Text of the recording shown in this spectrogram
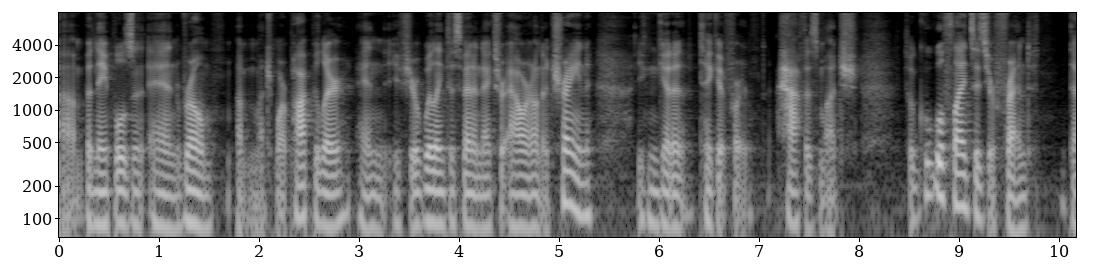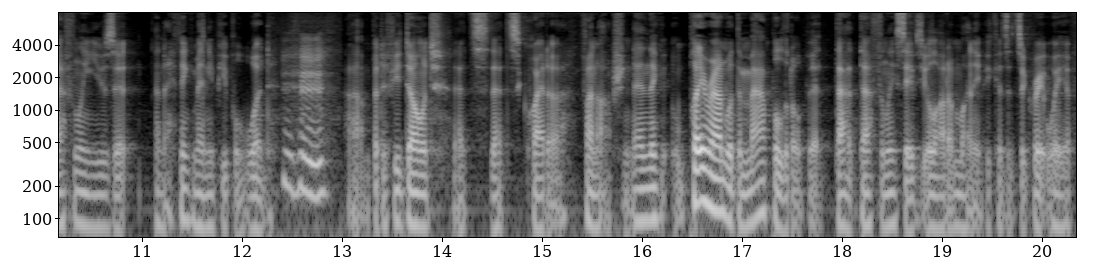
Um, but Naples and Rome are much more popular. And if you're willing to spend an extra hour on a train, you can get a ticket for half as much. So Google Flights is your friend. Definitely use it. And I think many people would, mm-hmm. um, but if you don't, that's that's quite a fun option. And they play around with the map a little bit. That definitely saves you a lot of money because it's a great way of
